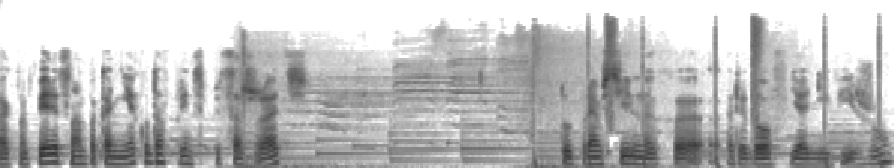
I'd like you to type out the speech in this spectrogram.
Так, ну перец нам пока некуда, в принципе, сажать. Тут прям сильных э, рядов я не вижу.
